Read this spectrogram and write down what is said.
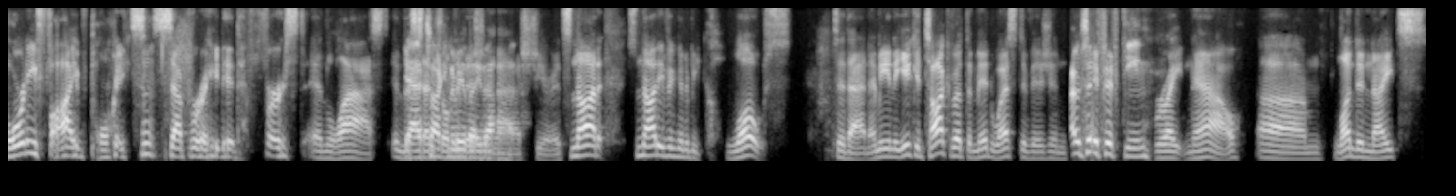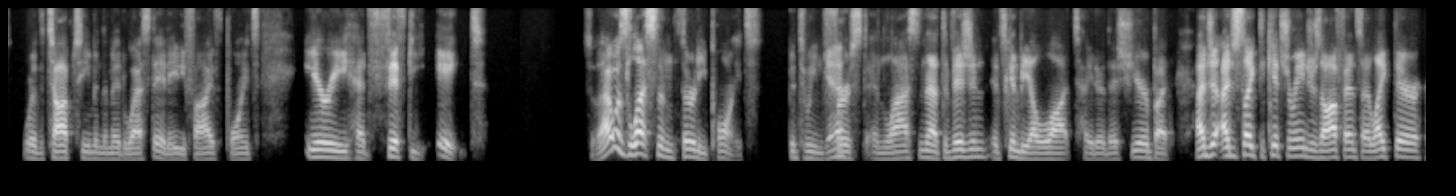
45 points separated first and last in the yeah, Central Division like last year. It's not it's not even going to be close to that. I mean, you could talk about the Midwest Division. I would say 15 right now. Um, London Knights were the top team in the Midwest. They had 85 points. Erie had 58. So that was less than 30 points between yeah. first and last in that division. It's going to be a lot tighter this year, but I just, I just like the Kitchen Rangers offense. I like their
